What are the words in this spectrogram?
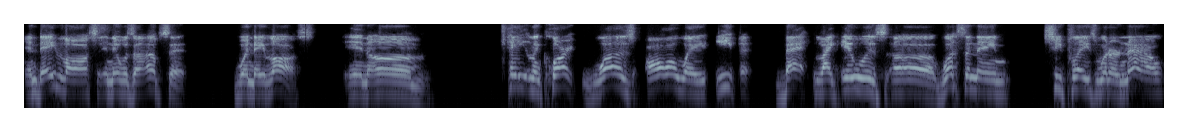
And they lost, and it was an upset when they lost. And um, Caitlin Clark was always even back like it was uh, what's the name? She plays with her now,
